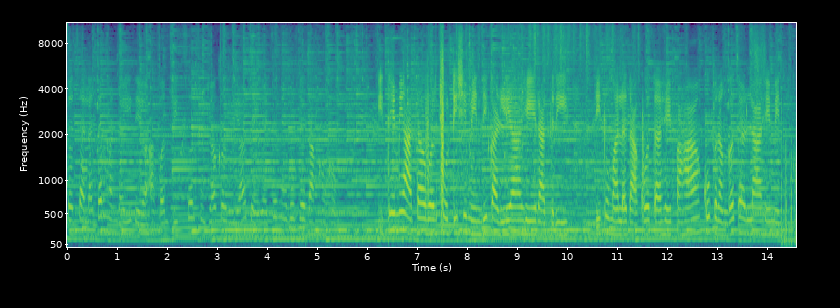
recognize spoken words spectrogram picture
तर चला तर मंडळी देव आपण तिथं पूजा करूया. देवाचं नैवेद्य दाखवू इथे मी हातावर छोटीशी मेहंदी काढली आहे रात्री. ती तुम्हाला दाखवत आहे. पहा खूप रंग चढला आहे मेहंदीला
